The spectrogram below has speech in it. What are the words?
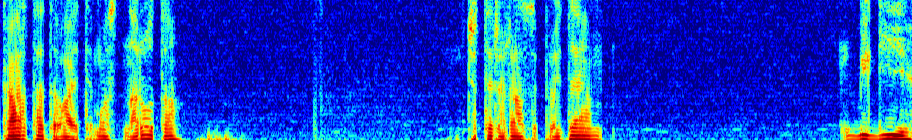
Карта, давайте, мост Наруто. Чотири рази пройдемо. Біги.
